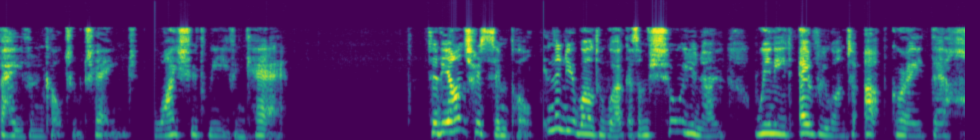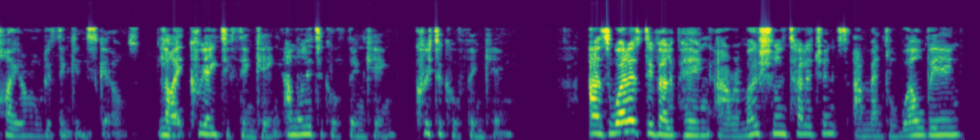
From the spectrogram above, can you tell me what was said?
behaviour and cultural change? Why should we even care? So the answer is simple. In the new world of work, as I'm sure you know, we need everyone to upgrade their higher order thinking skills, like creative thinking, analytical thinking, critical thinking, as well as developing our emotional intelligence, our mental well-being,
